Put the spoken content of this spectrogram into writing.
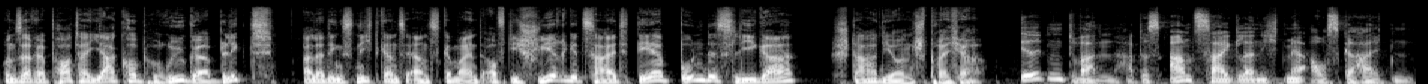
Unser Reporter Jakob Rüger blickt allerdings nicht ganz ernst gemeint auf die schwierige Zeit der Bundesliga Stadionsprecher. Irgendwann hat es Arndt Zeigler nicht mehr ausgehalten.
